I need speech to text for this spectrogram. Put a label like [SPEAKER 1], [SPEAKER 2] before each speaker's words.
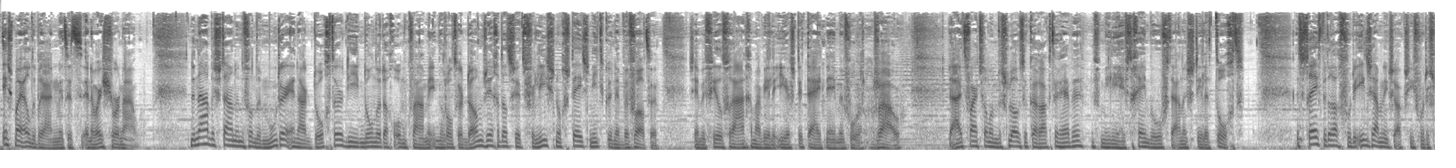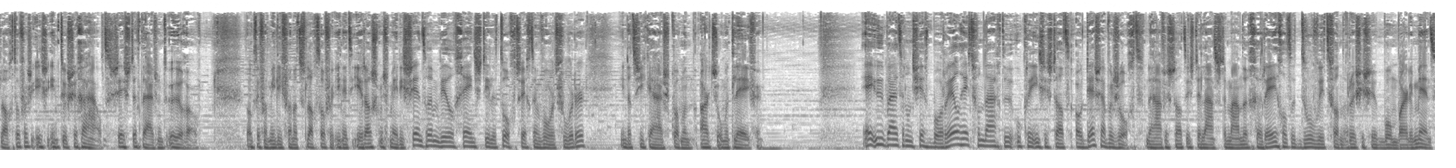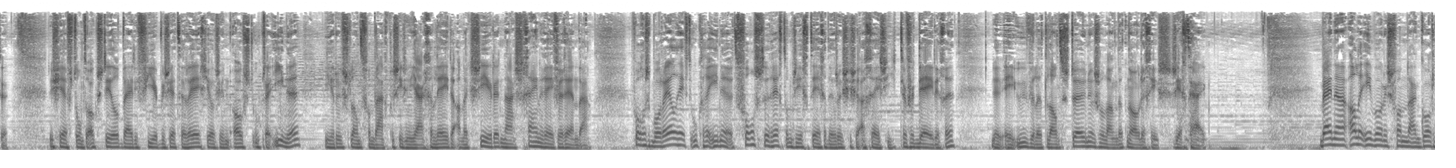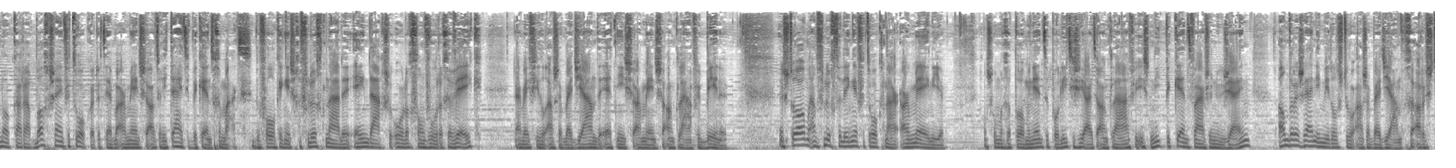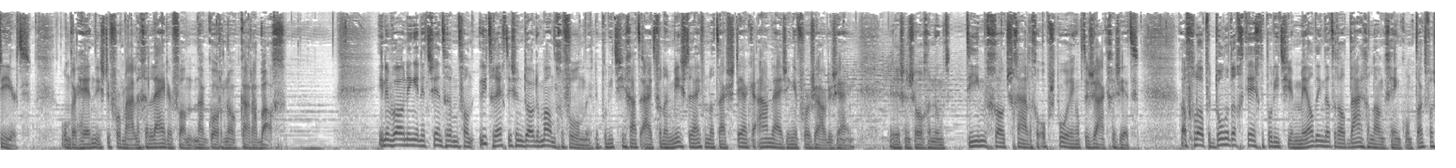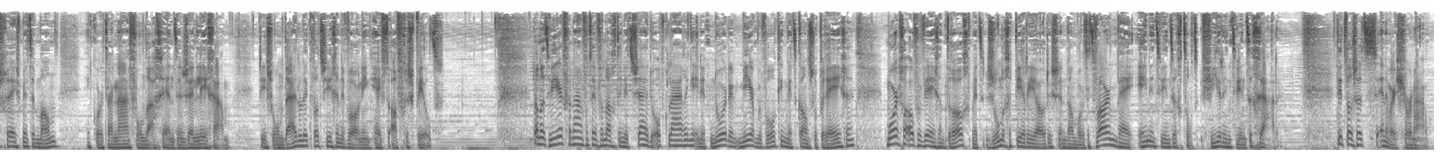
[SPEAKER 1] Ismaël de Bruin met het NOS Journaal. De nabestaanden van de moeder en haar dochter die donderdag omkwamen in Rotterdam... zeggen dat ze het verlies nog steeds niet kunnen bevatten. Ze hebben veel vragen, maar willen eerst de tijd nemen voor rouw. De uitvaart zal een besloten karakter hebben. De familie heeft geen behoefte aan een stille tocht. Het streefbedrag voor de inzamelingsactie voor de slachtoffers is intussen gehaald, 60.000 euro. Ook de familie van het slachtoffer in het Erasmus Medisch Centrum wil geen stille tocht, zegt een woordvoerder. In dat ziekenhuis kwam een arts om het leven. EU-buitenlandchef Borrell heeft vandaag de Oekraïnse stad Odessa bezocht. De havenstad is de laatste maanden geregeld het doelwit van Russische bombardementen. De chef stond ook stil bij de vier bezette regio's in Oost-Oekraïne... die Rusland vandaag precies een jaar geleden annexeerde na schijnreferenda. Volgens Borrell heeft Oekraïne het volste recht om zich tegen de Russische agressie te verdedigen. De EU wil het land steunen zolang dat nodig is, zegt hij. Bijna alle inwoners van Nagorno-Karabakh zijn vertrokken. Dat hebben Armeense autoriteiten bekendgemaakt. De bevolking is gevlucht na de eendaagse oorlog van vorige week. Daarmee viel Azerbeidzjan de etnisch Armeense enclave binnen. Een stroom aan vluchtelingen vertrok naar Armenië. Van sommige prominente politici uit de enclave is niet bekend waar ze nu zijn. Anderen zijn inmiddels door Azerbeidzjan gearresteerd. Onder hen is de voormalige leider van Nagorno-Karabakh. In een woning in het centrum van Utrecht is een dode man gevonden. De politie gaat uit van een misdrijf omdat daar sterke aanwijzingen voor zouden zijn. Er is een zogenoemd team grootschalige opsporing op de zaak gezet. Afgelopen donderdag kreeg de politie een melding dat er al dagenlang geen contact was geweest met de man. En kort daarna vonden agenten zijn lichaam. Het is onduidelijk wat zich in de woning heeft afgespeeld. Dan het weer. Vanavond en vannacht in het zuiden opklaringen. In het noorden meer bewolking met kans op regen. Morgen overwegend droog met zonnige periodes. En dan wordt het warm bij 21 tot 24 graden. Dit was het NOS Journaal.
